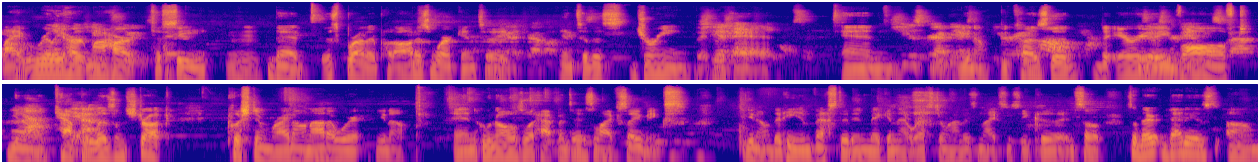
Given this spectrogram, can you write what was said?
like really hurt my heart to see hmm that this brother put all this work into into this dream that he had, and you know, because the the area evolved, you know, capitalism struck, pushed him right on out of where you know, and who knows what happened to his life savings you know that he invested in making that restaurant as nice as he could. And so so there that is um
